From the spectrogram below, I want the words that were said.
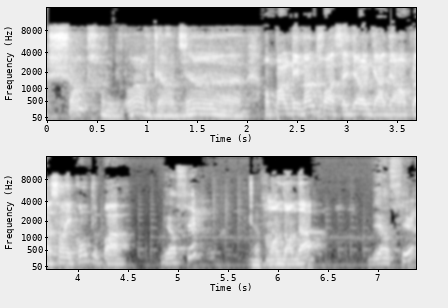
je suis en train de voir le gardien. euh, On parle des 23, c'est-à-dire le gardien remplaçant, il compte ou pas? Bien sûr. Mandanda? Bien sûr.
